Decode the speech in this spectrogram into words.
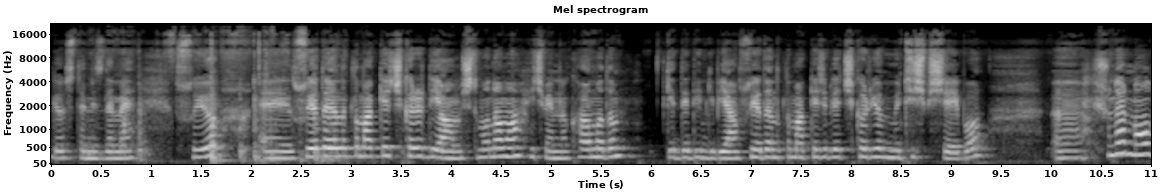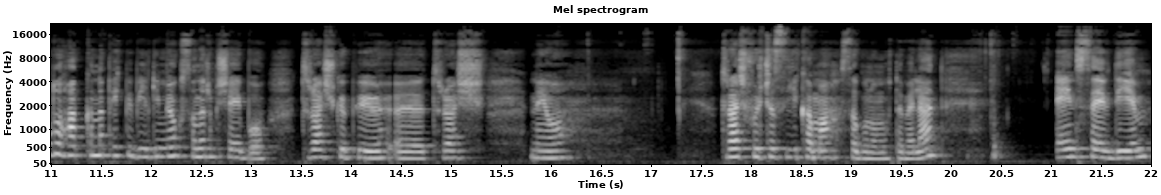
göz temizleme suyu. E, suya dayanıklı makyaj çıkarır diye almıştım onu ama hiç memnun kalmadım. Dediğim gibi yani suya dayanıklı makyajı bile çıkarıyor. Müthiş bir şey bu. Ee, şunların olduğu hakkında pek bir bilgim yok. Sanırım şey bu. Tıraş köpüğü, e, tıraş ne o? Tıraş fırçası yıkama sabunu muhtemelen. En sevdiğim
